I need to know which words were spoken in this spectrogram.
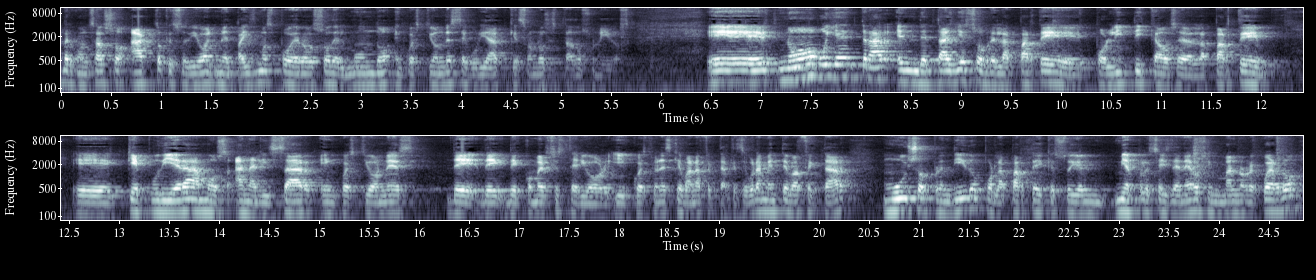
vergonzoso acto que sucedió en el país más poderoso del mundo en cuestión de seguridad que son los Estados Unidos. Eh, no voy a entrar en detalles sobre la parte política, o sea, la parte eh, que pudiéramos analizar en cuestiones de, comercio exterior y cuestiones que van a afectar, que seguramente va a afectar. Muy sorprendido por la parte de que estoy el miércoles 6 de enero, si mal no recuerdo,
